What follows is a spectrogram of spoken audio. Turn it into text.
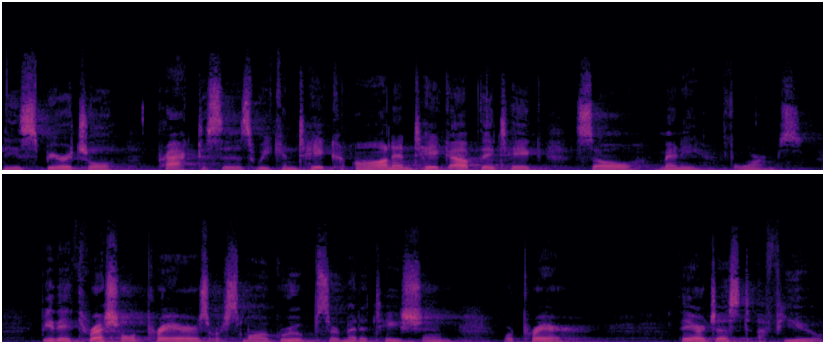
These spiritual practices we can take on and take up, they take so many forms, be they threshold prayers or small groups or meditation or prayer. They are just a few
